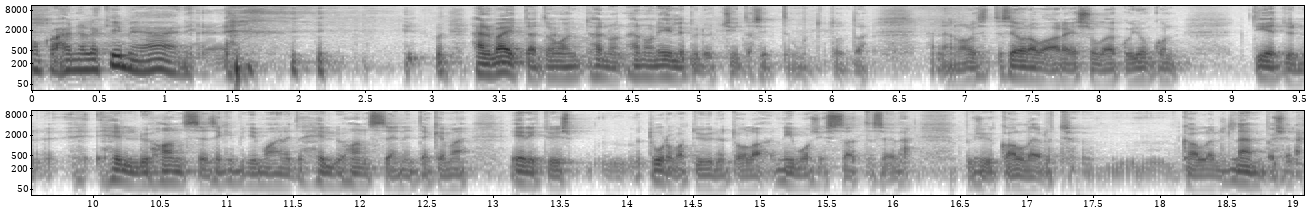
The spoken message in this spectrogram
Onko hänellä kimeä ääni? hän väittää, että hän on, hän on elpynyt siitä sitten, mutta tota, hänellä oli sitten seuraavaa reissulla joku jonkun tietyn Helly Hansen, sekin piti mainita Helly Hansenin tekemä erityisturvatyyny tuolla Nivosissa, että siellä pysyy kalleudet, kalleudet lämpöisenä.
